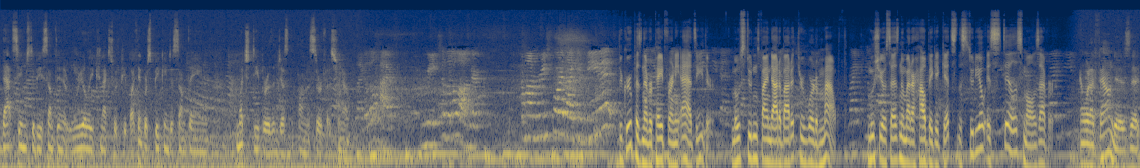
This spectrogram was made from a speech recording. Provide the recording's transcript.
That seems to be something that really connects with people. I think we're speaking to something much deeper than just on the surface, you know. Leg a little higher. Reach a little reach for it like you mean it. The group has never paid for any ads either. Most students find out about it through word of mouth. Muccio says no matter how big it gets, the studio is still as small as ever. And what I found is that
